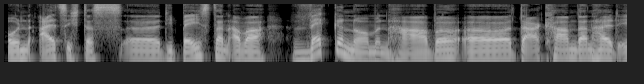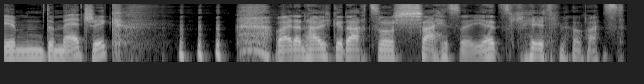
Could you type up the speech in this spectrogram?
Und als ich das, äh, die Bass dann aber weggenommen habe, äh, da kam dann halt eben The Magic. weil dann habe ich gedacht, so scheiße, jetzt fehlt mir was.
